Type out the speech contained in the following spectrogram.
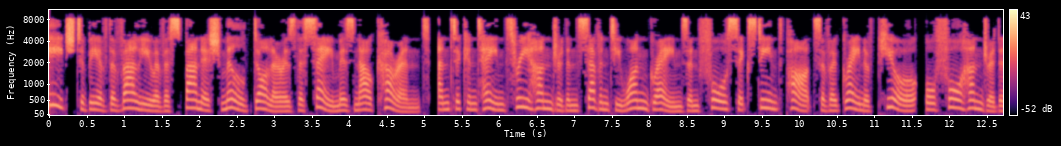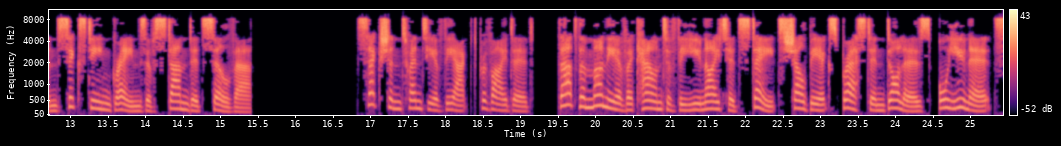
each to be of the value of a Spanish milled dollar as the same is now current, and to contain 371 grains and 4 16th parts of a grain of pure, or 416 grains of standard silver. Section 20 of the Act provided, "...that the money of account of the United States shall be expressed in dollars, or units,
